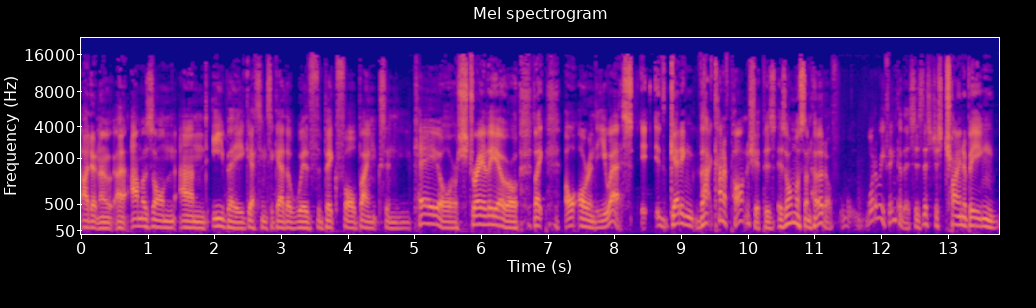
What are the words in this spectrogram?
I don't know, uh, Amazon and eBay getting together with the big four banks banks in the UK or Australia or like or, or in the US. It, it, getting that kind of partnership is, is almost unheard of. What do we think of this? Is this just China being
